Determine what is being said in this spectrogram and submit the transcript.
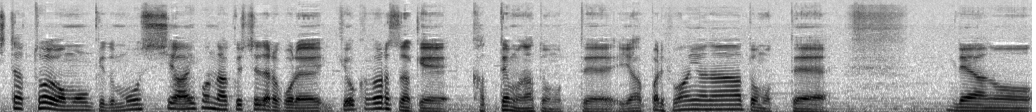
きたとは思うけどもし iPhone なくしてたらこれ強化ガラスだけ買ってもなと思ってやっぱり不安やなと思って。であの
